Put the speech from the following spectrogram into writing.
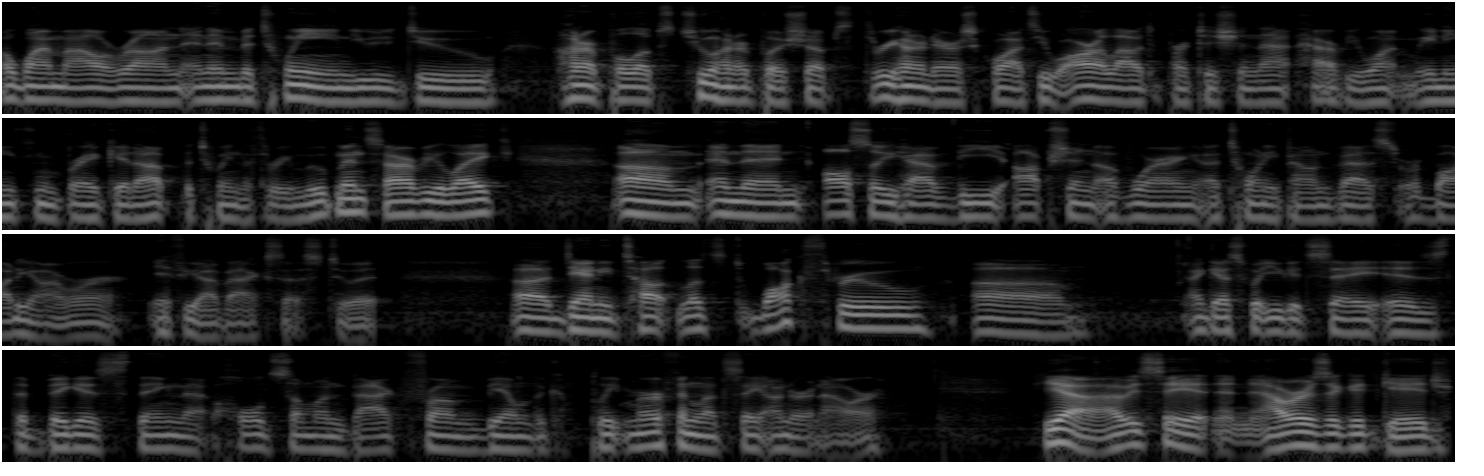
a one mile run, and in between, you do 100 pull ups, 200 push ups, 300 air squats. You are allowed to partition that however you want, meaning you can break it up between the three movements however you like. Um, and then also, you have the option of wearing a 20 pound vest or body armor if you have access to it. Uh, Danny, t- let's walk through. Um, I guess what you could say is the biggest thing that holds someone back from being able to complete Murph in, let's say, under an hour. Yeah, I would say an hour is a good gauge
